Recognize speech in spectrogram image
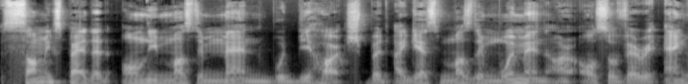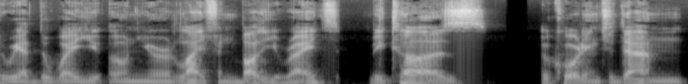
Some expect that only Muslim men would be harsh, but I guess Muslim women are also very angry at the way you own your life and body, right? Because according to them,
